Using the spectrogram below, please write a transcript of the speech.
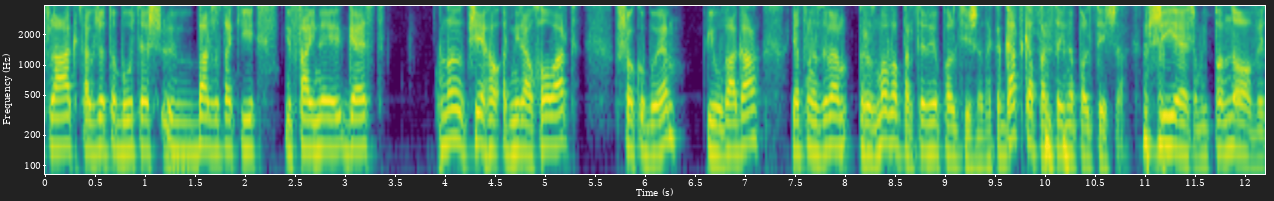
flag, także to był też bardzo taki fajny gest. No, przyjechał admirał Howard, w szoku byłem, i uwaga, ja to nazywam rozmowa partyjno-polityczna, taka gadka partyjno-polityczna. Przyjeżdżam i panowie,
